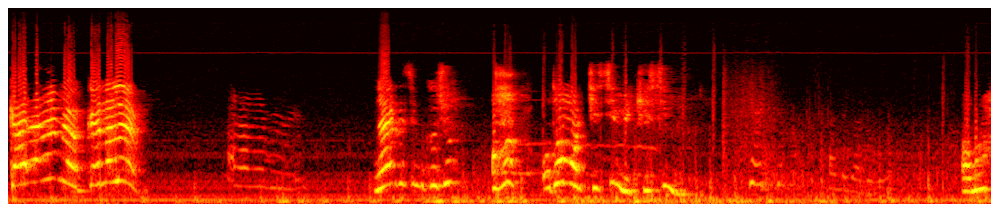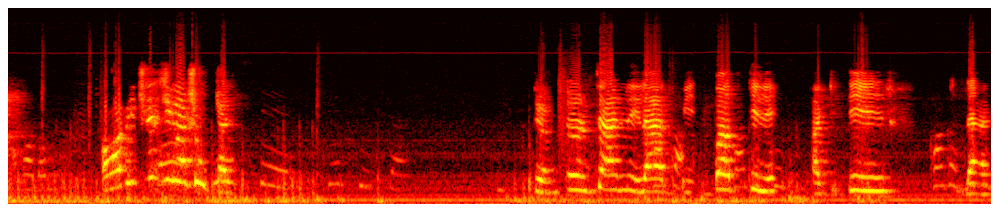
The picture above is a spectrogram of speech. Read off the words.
Kanalım yok kanalım. Ben öyle bir Neredesin Pikachu? Aha adam var keseyim mi keseyim mi? Sen de gel dedim. Ama adam abi ikinciler çok gel. Kimsen? Tüm türtenliler bir batkili. Kanka Der.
